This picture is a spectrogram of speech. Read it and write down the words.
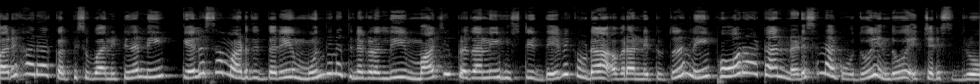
ಪರಿಹಾರ ಕಲ್ಪಿಸುವ ನಿಟ್ಟಿನಲ್ಲಿ ಕೆಲಸ ಮಾಡದಿದ್ದರೆ ಮುಂದಿನ ದಿನಗಳಲ್ಲಿ ಮಾಜಿ ಪ್ರಧಾನಿ ಎಚ್ ಡಿ ದೇವೇಗೌಡ ಅವರ ನೇತೃತ್ವದಲ್ಲಿ ಹೋರಾಟ ನಡೆಸಲಾಗುವುದು ಎಂದು ಎಚ್ಚರಿಸಿದರು.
